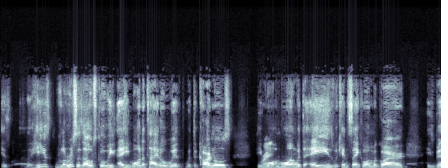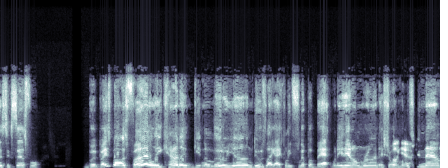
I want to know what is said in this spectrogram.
is he's La Russa's old school. He he won a title with with the Cardinals. He right. won one with the A's with Canseco and McGwire. He's been successful. But baseball is finally kind of getting a little young. Dudes like actually flip a bat when they hit home run. They show oh, emotion yeah. now.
